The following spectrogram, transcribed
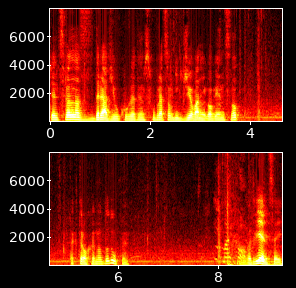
Ten Svel nas zdradził, kurde, ten współpracownik Giovanniego, więc no... Tak trochę, no do dupy. Nawet więcej.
